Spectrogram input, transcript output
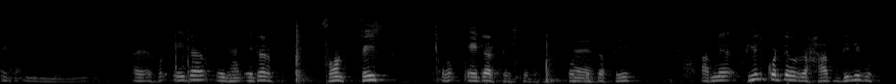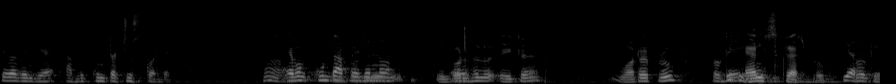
এটা এরপর এইটার এই দেখেন এটার ফ্রন্ট ফেস এবং এটার ফেসটা দেখেন প্রত্যেকটা ফেস আপনি ফিল করতে পারবেন হাত দিলেই বুঝতে পারবেন যে আপনি কোনটা চুজ করবেন। হুম এবং কোনটা আপনার জন্য ইম্পর্টেন্ট হলো এইটা waterproof okay and scratch proof okay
